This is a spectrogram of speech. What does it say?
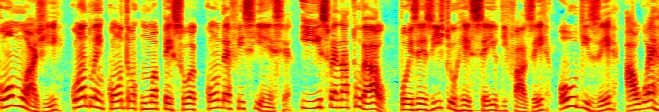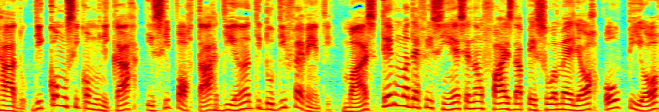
como agir quando encontram uma pessoa com deficiência. E isso é natural, pois existe o receio de fazer ou dizer algo errado, de como se comunicar e se portar diante do diferente. Mas ter uma deficiência não faz da pessoa melhor ou pior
